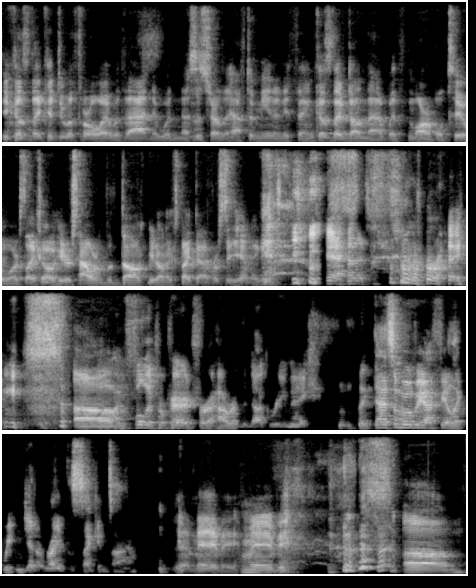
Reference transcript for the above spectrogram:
because they could do a throwaway with that, and it wouldn't necessarily have to mean anything because they've done that with Marvel too, where it's like, oh, here's Howard the Duck. We don't expect to ever see him again. yeah. right. Oh, Um, I'm fully prepared for a Howard the Duck remake. like that's a movie I feel like we can get it right the second time. Yeah, maybe, maybe. um,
